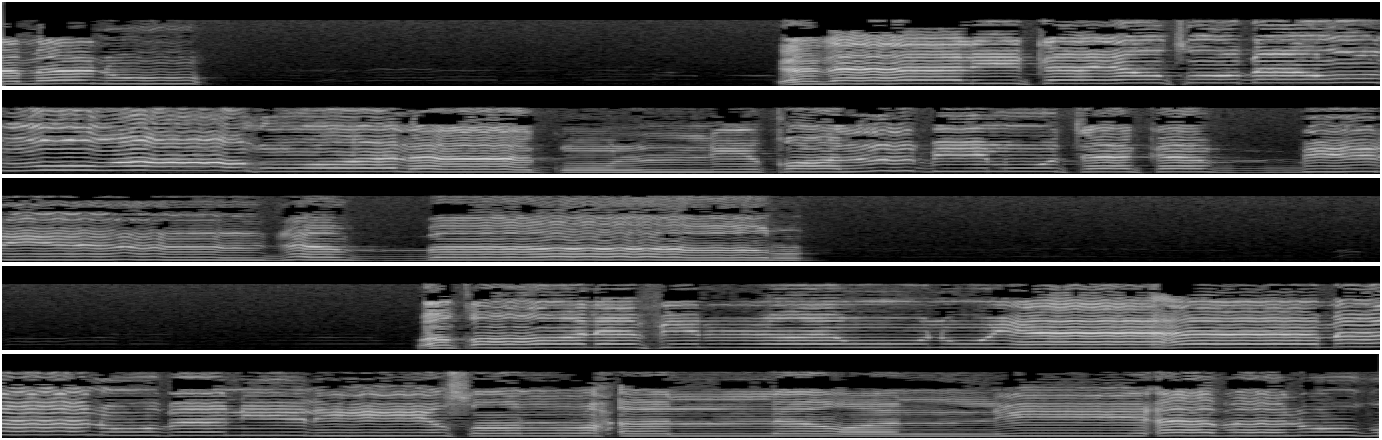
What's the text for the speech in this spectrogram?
آمَنُوا ۚ. كَذَٰلِكَ يَطْبَعُ اللَّهُ عَلَىٰ كُلِّ قَلْبِ مُتَكَبِّرٍ جَبَّارٍ. وَقَالَ فِرْعَوْنُ صَرْحًا لَّعَلِّي أَبْلُغُ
